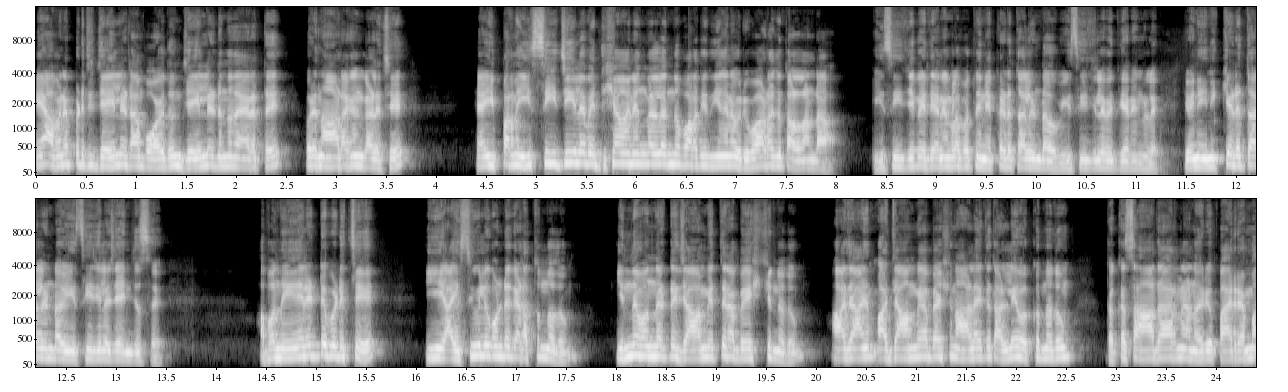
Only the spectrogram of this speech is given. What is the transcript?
ഏ അവനെ പിടിച്ച് ജയിലിടാൻ പോയതും ജയിലിടുന്ന നേരത്ത് ഒരു നാടകം കളിച്ച് ഈ പറഞ്ഞ ഇ സി ജിയിലെ വ്യതിയാനങ്ങൾ എന്ന് പറഞ്ഞ് നീ അങ്ങനെ ഒരുപാട് അങ്ങ് തള്ളണ്ട? ഇ സി ജി വ്യതിയാനങ്ങളെ പറ്റി നിനക്ക് എടുത്താലുണ്ടാവും ഇ സി ജിയിലെ വ്യതിയാനങ്ങൾ ഇവൻ എനിക്ക് എടുത്താലുണ്ടാവും ഇ സി ജിയിലെ ചേഞ്ചസ് അപ്പോൾ നേരിട്ട് പിടിച്ച് ഈ ഐ സിയുവിൽ കൊണ്ട് കിടത്തുന്നതും ഇന്ന് വന്നിട്ട് ജാമ്യത്തിന് അപേക്ഷിക്കുന്നതും ആ ജാ ആ ജാമ്യാപേക്ഷ നാളേക്ക് തള്ളി വെക്കുന്നതും ഇതൊക്കെ സാധാരണയാണ്. ഒരു പരമ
